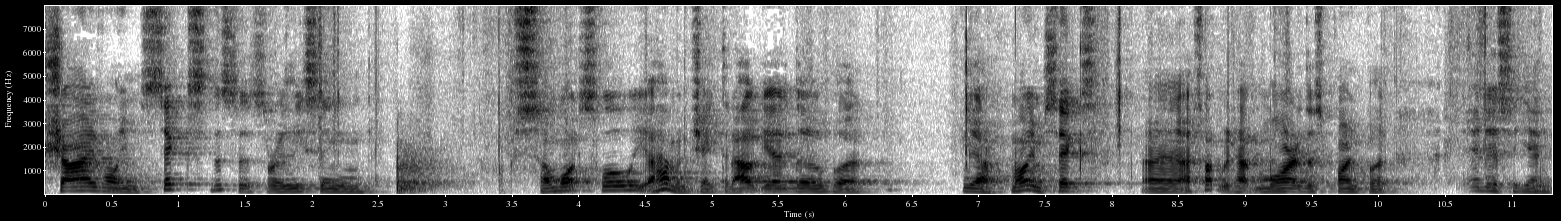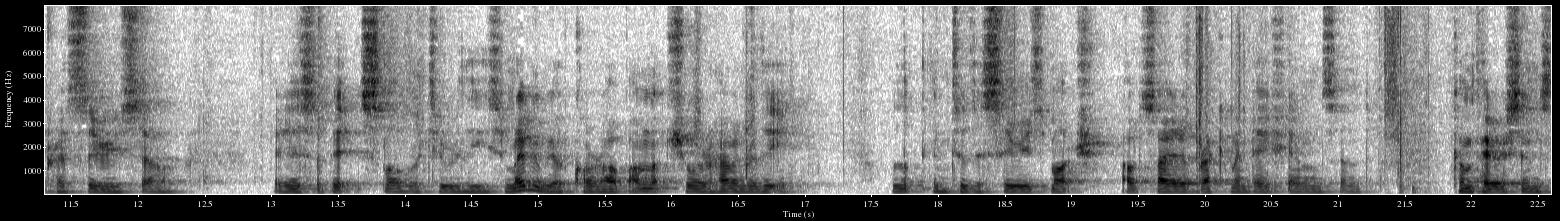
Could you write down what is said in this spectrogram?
Shy Volume 6. This is releasing somewhat slowly. I haven't checked it out yet though, but yeah, Volume 6. Uh, I thought we'd have more at this point, but it is a Yen Press series, so it is a bit slower to release. Maybe we are caught up, I'm not sure. I haven't really looked into the series much outside of recommendations and comparisons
